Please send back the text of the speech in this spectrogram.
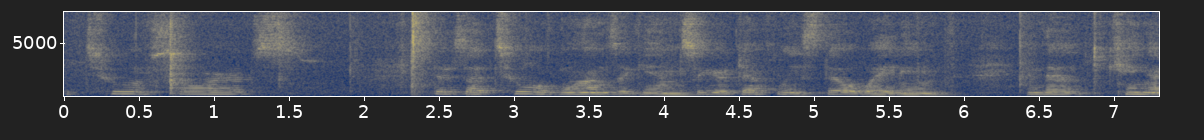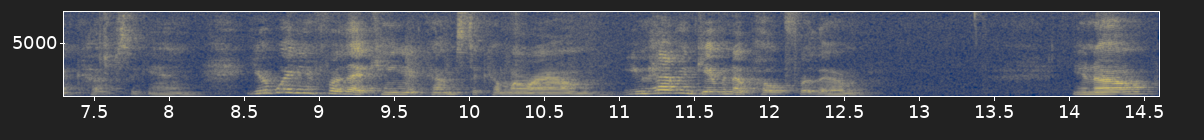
The Two of Swords there's that Two of Wands again. So you're definitely still waiting. And the King of Cups again. You're waiting for that King of Cups to come around. You haven't given up hope for them. You know,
